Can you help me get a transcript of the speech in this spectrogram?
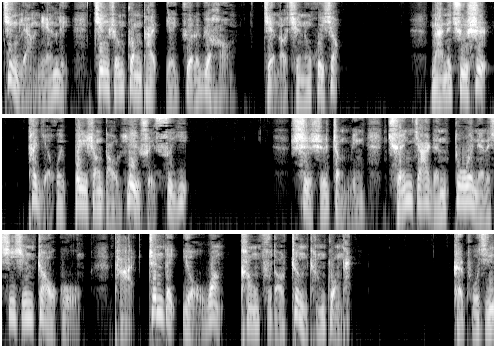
近两年里，精神状态也越来越好，见到亲人会笑。奶奶去世，他也会悲伤到泪水四溢。事实证明，全家人多年的悉心照顾，他真的有望康复到正常状态。可如今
